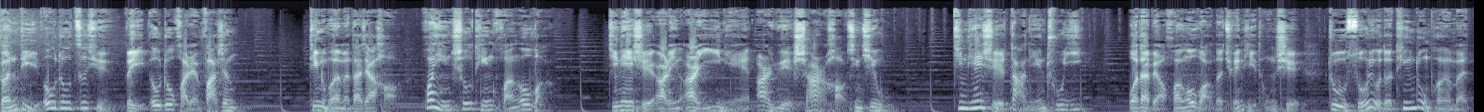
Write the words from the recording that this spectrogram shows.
传递欧洲资讯，为欧洲华人发声。听众朋友们，大家好，欢迎收听环欧网。今天是二零二一年二月十二号，星期五。今天是大年初一，我代表环欧网的全体同事，祝所有的听众朋友们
